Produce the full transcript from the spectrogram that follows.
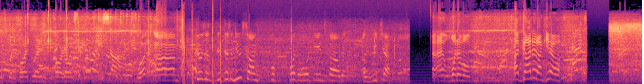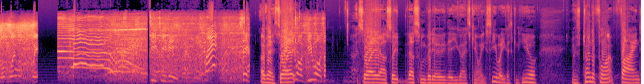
Disability Pride Parade in Chicago. Disability song. What? Um, There's a, there's a new song for, for the World Games called uh, Reach Up. uh, whatever. I've got it on here. Wait, wait, wait. CTV. What? Say Okay, so I to our viewers. so I uh, so that's some video that you guys can't wait to see, what you guys can hear. I was trying to fl- find,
